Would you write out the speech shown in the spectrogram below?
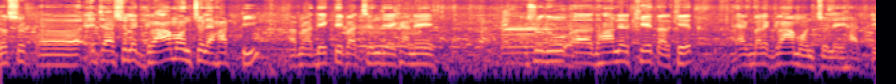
দর্শক এটা আসলে গ্রাম অঞ্চলে হাটটি। আপনারা দেখতেই পাচ্ছেন যে এখানে শুধু ধানের ক্ষেত আর ক্ষেত, একবারে গ্রাম অঞ্চলে এই হাটটি।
